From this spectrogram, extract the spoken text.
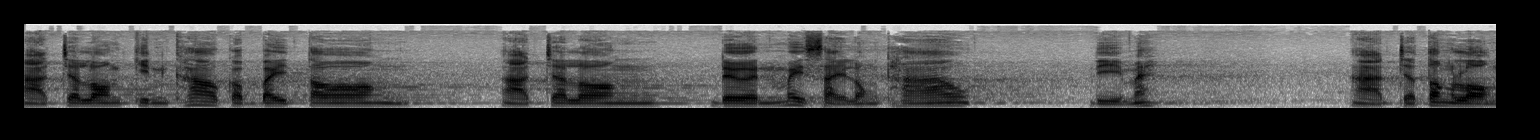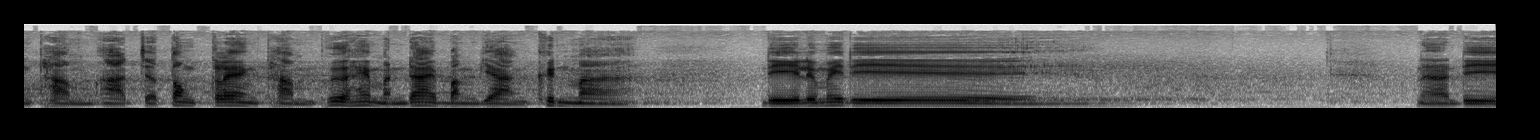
อาจจะลองกินข้าวกับใบตอง อาจจะลองเดินไม่ใส่รองเท้า ดีไหมอาจจะต้องลองทำอาจจะต้องแกล้งทำเพื่อให้มันได้บางอย่างขึ้นมา ดีหรือไม่ดีนะดี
